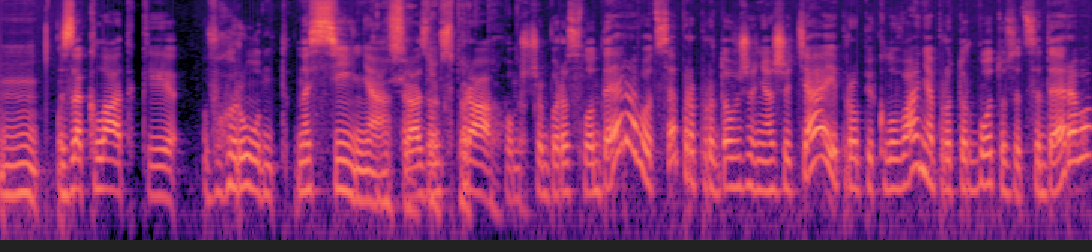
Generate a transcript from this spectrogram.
м, закладки в ґрунт насіння Насіння, разом так, з так, так, прахом, так. щоб росло дерево, це про продовження життя і про піклування, про турботу за це дерево.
